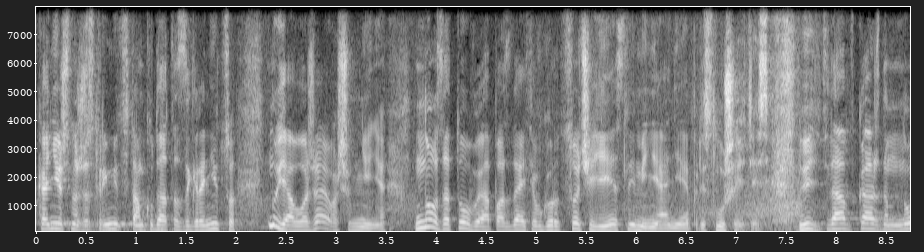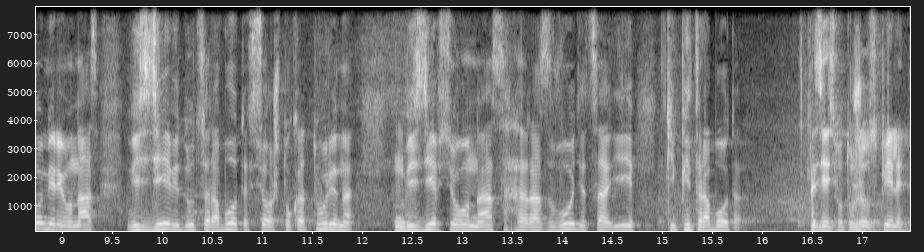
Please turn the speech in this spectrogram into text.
конечно же, стремится там куда-то за границу. Ну, я уважаю ваше мнение. Но зато вы опоздаете в город Сочи, если меня не прислушаетесь. Видите, да, в каждом номере у нас везде ведутся работы, все штукатурено, везде все у нас разводится и кипит работа. Здесь вот уже успели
